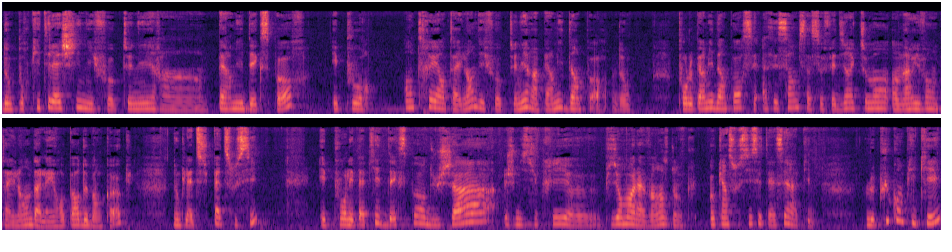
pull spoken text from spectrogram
Donc, pour quitter la Chine, il faut obtenir un permis d'export, et pour entrer en Thaïlande, il faut obtenir un permis d'import. Donc, pour le permis d'import, c'est assez simple, ça se fait directement en arrivant en Thaïlande à l'aéroport de Bangkok. Donc là-dessus, pas de souci. Et pour les papiers d'export du chat, je m'y suis pris euh, plusieurs mois à l'avance, donc aucun souci, c'était assez rapide. Le plus compliqué,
